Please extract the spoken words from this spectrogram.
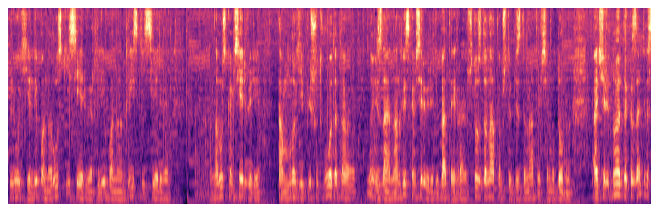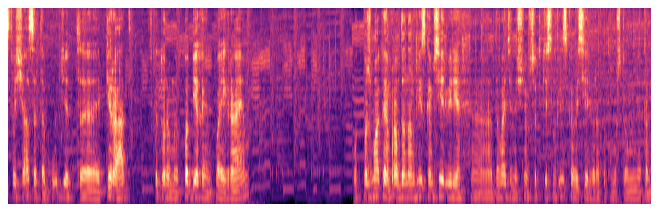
плюхи, либо на русский сервер, либо на английский сервер. Э, на русском сервере там многие пишут, вот это, ну не знаю, на английском сервере ребята играют, что с донатом, что без доната, всем удобно. Очередное доказательство сейчас это будет э, пират, в котором мы побегаем, поиграем. Вот пожмакаем, правда, на английском сервере. Э, давайте начнем все-таки с английского сервера, потому что у меня там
